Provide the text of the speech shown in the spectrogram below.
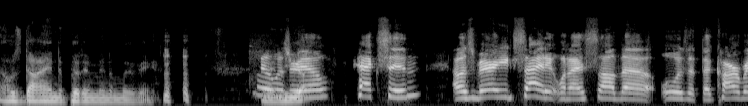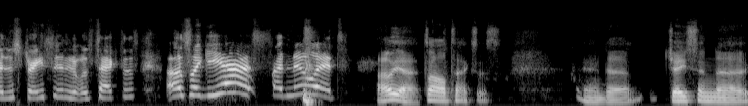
I was dying to put him in a movie. It And was he got- real Texan. I was very excited when I saw the what was it, the car registration, and it was Texas. I was like, yes, I knew it. Oh yeah, it's all Texas. And uh, Jason uh,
